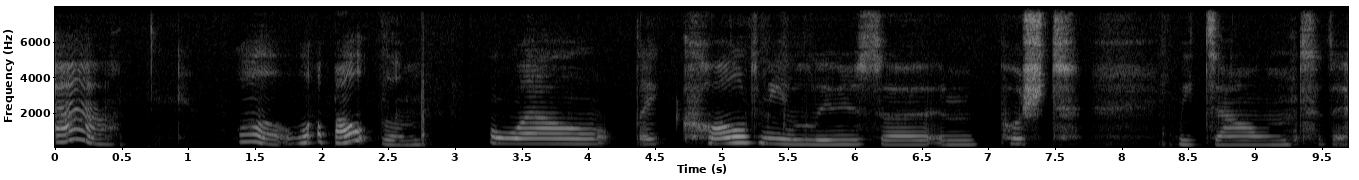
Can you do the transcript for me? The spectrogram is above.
are. Well, what about them? Well, they called me a loser and pushed me down to the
